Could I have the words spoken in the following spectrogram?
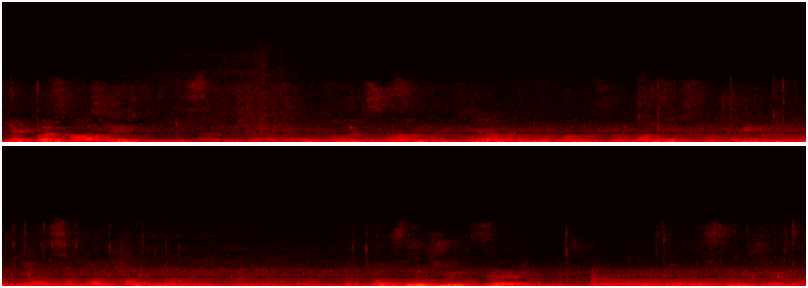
Як вас звати? Олександр, дякуємо вам за ваше служіння. Я Закарпаття. Подужуйте і благословення.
